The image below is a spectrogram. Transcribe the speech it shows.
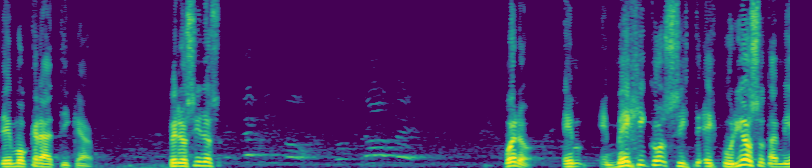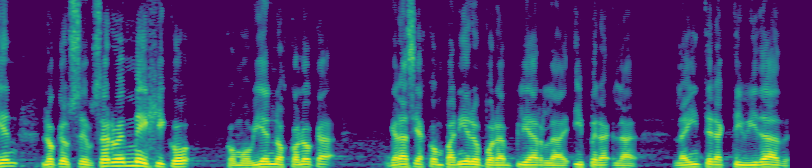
democrática. Pero si nos... Bueno, en, México es curioso también lo que se observa en México, como bien nos coloca, gracias compañero por ampliar la, la interactividad.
